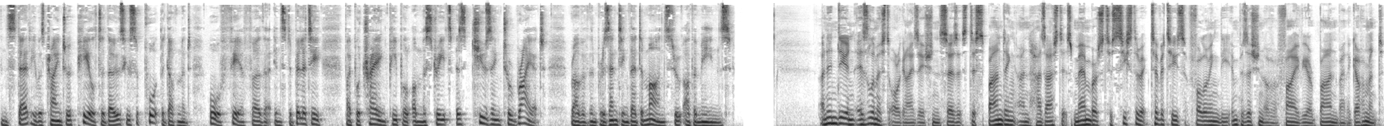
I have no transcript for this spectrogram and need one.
Instead, he was trying to appeal to those who support the government or fear further instability by portraying people on the streets as choosing to riot rather than presenting their demands through other means. An Indian Islamist organisation says it's disbanding and has asked its members to cease their activities following the imposition of a five year ban by the government.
